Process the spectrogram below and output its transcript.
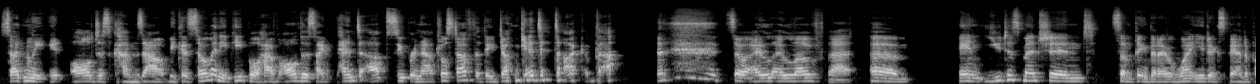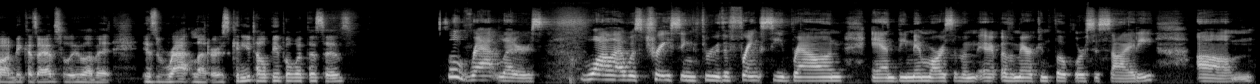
suddenly it all just comes out because so many people have all this like pent up supernatural stuff that they don't get to talk about. So I, I love that. Um, and you just mentioned something that I want you to expand upon because I absolutely love it is rat letters. Can you tell people what this is? So, rat letters. While I was tracing through the Frank C. Brown and the Memoirs of, Amer- of American Folklore Society, um,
